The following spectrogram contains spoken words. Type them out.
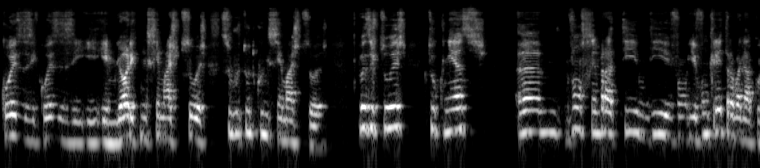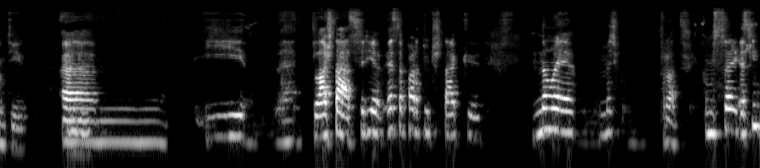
coisas e coisas e, e, melhor e conhecer mais pessoas, sobretudo conhecer mais pessoas. Depois as pessoas que tu conheces um, vão se lembrar de ti um dia e vão, e vão querer trabalhar contigo. Uhum. Um, e uh, lá está, seria essa parte do destaque não é, mas pronto, comecei assim,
